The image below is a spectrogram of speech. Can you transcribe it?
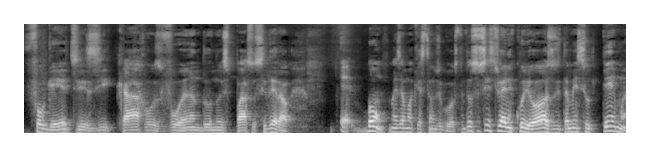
foguetes e carros voando no espaço sideral. É bom, mas é uma questão de gosto. Então, se vocês estiverem curiosos e também se o tema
